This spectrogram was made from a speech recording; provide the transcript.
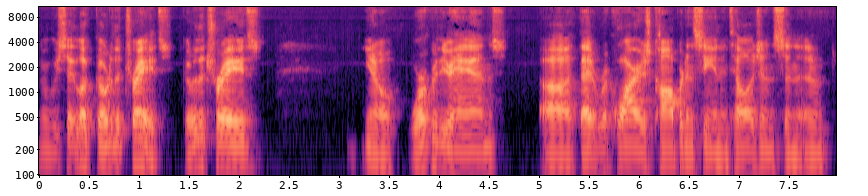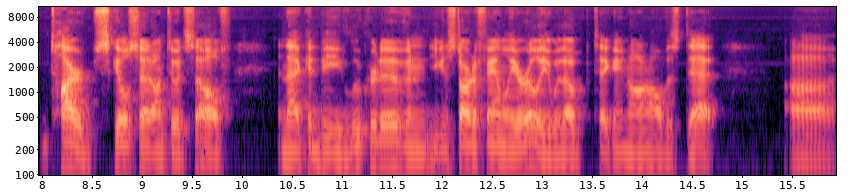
And we say, look, go to the trades, go to the trades, you know, work with your hands. Uh, that requires competency and intelligence and, an entire skill set unto itself, and that can be lucrative. And you can start a family early without taking on all this debt. Uh,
